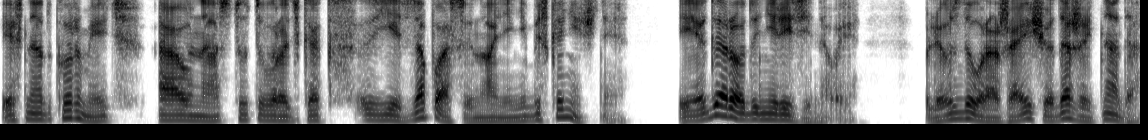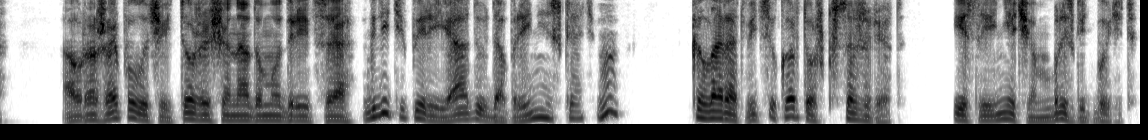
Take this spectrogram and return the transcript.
Их надо кормить, а у нас тут вроде как есть запасы, но они не бесконечные. И огороды не резиновые. Плюс до урожая еще дожить надо. А урожай получить тоже еще надо умудриться. Где теперь яду и удобрения искать? М? Колорад ведь всю картошку сожрет, если нечем брызгать будет.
